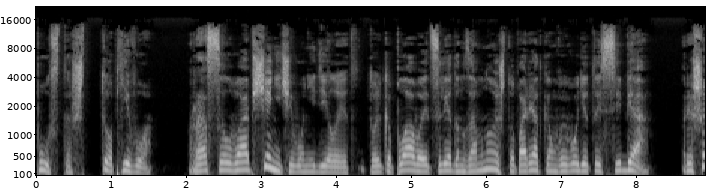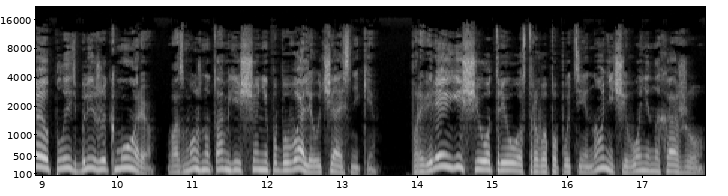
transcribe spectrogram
пусто, чтоб его. Рассел вообще ничего не делает, только плавает следом за мной, что порядком выводит из себя. Решаю плыть ближе к морю. Возможно, там еще не побывали участники. Проверяю еще три острова по пути, но ничего не нахожу.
